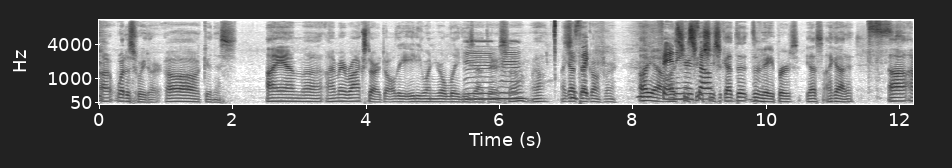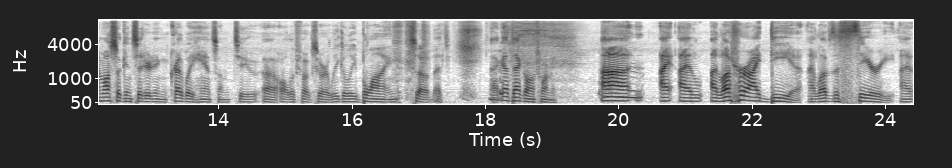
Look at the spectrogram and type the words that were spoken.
Uh, what a sweetheart. Oh, goodness. I am uh, I'm a rock star to all the 81 year old ladies out there. So, well, I got She's that like going for her. Oh, yeah. fanning she's, she's got the, the vapors. Yes, I got it. Uh, I'm also considered incredibly handsome to uh, all the folks who are legally blind. So, that's, I got that going for me. Uh, I, I I love her idea. I love the theory. I,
